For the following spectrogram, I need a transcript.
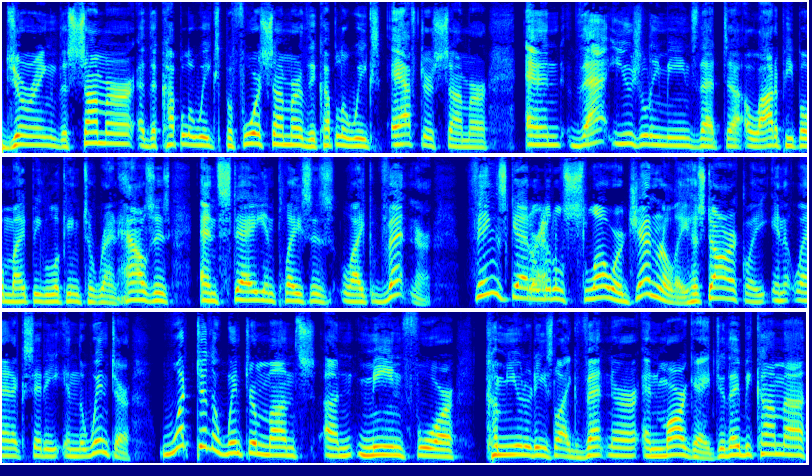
during the summer, uh, the couple of weeks before summer, the couple of weeks after summer. And that usually means that uh, a lot of people might be looking to rent houses and stay in places like Ventnor. Things get a little slower generally, historically, in Atlantic City in the winter. What do the winter months uh, mean for communities like Ventnor and Margate? Do they become a,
